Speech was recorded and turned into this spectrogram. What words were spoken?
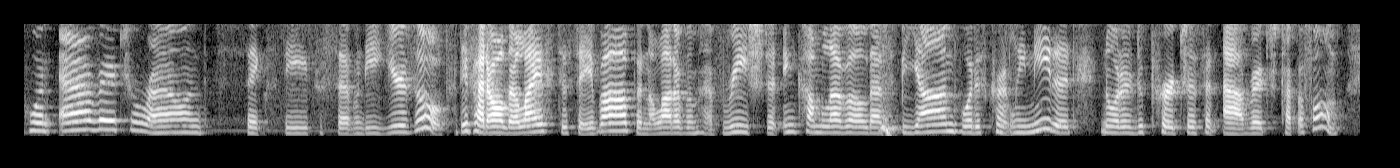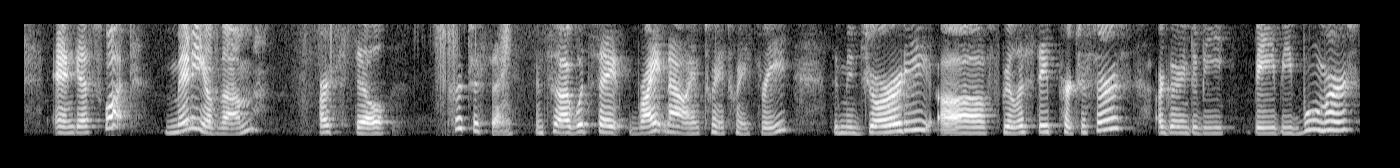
who on average around 60 to 70 years old. They've had all their lives to save up, and a lot of them have reached an income level that's beyond what is currently needed in order to purchase an average type of home. And guess what? Many of them are still purchasing. And so I would say right now in 2023, the majority of real estate purchasers are going to be baby boomers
